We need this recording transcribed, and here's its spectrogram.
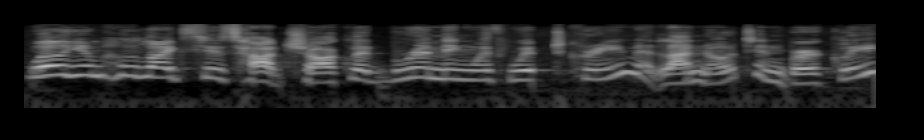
William, who likes his hot chocolate brimming with whipped cream at La Note in Berkeley.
